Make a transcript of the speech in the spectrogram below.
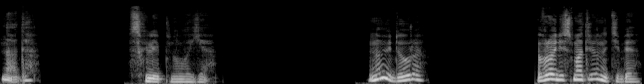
«Надо», — всхлипнула я. «Ну и дура. Вроде смотрю на тебя.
